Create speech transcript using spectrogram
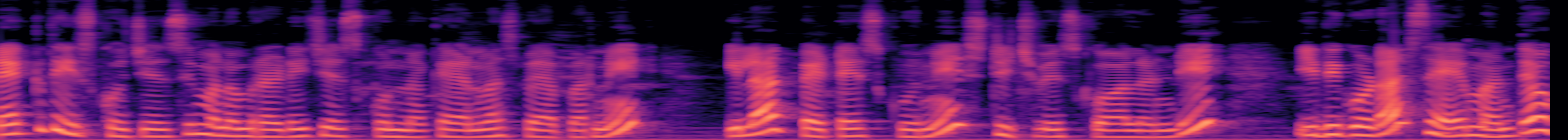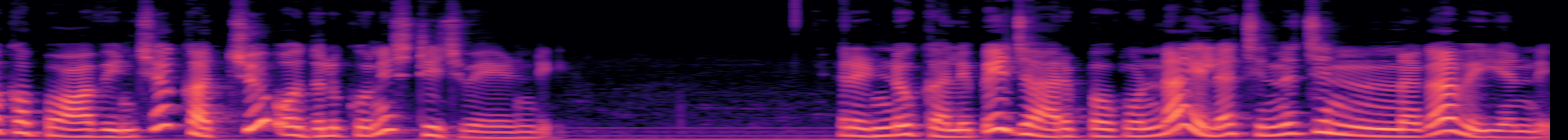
నెక్ తీసుకొచ్చేసి మనం రెడీ చేసుకున్న క్యాన్వాస్ పేపర్ని ఇలా పెట్టేసుకుని స్టిచ్ వేసుకోవాలండి. ఇది కూడా సేమ్ అంతే ఒక పావించ్ ఖర్చు వదులుకొని స్టిచ్ వేయండి. రెండు కలిపి జారిపోకుండా ఇలా చిన్న చిన్నగా వేయండి.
